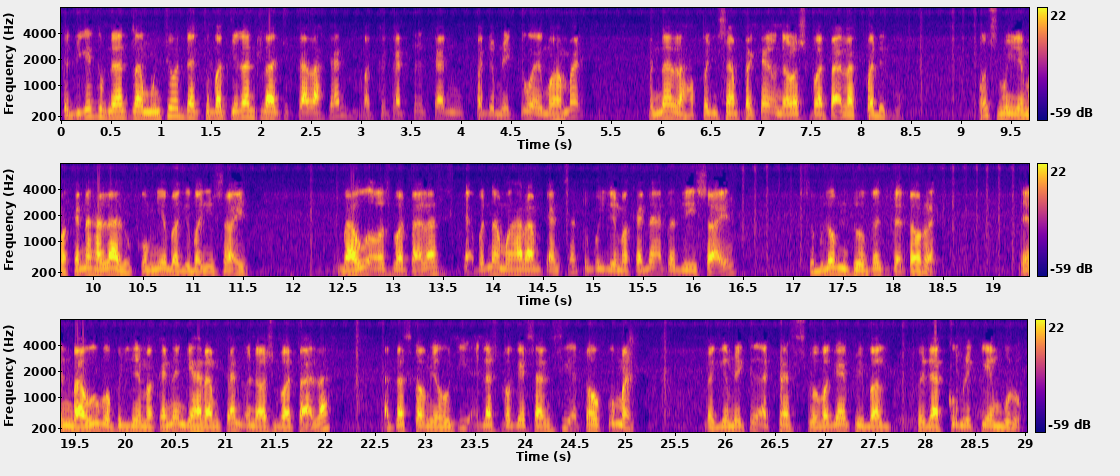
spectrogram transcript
Ketika kebenaran telah muncul dan kebatilan telah dikalahkan, maka katakan kepada mereka, Wahai Muhammad, benarlah apa yang disampaikan oleh Allah SWT kepada Kalau semua yang makanan halal, hukumnya bagi Bani Israel. Bahawa Allah SWT tak pernah mengharamkan satu pun jenis makanan atas diri Israel sebelum diturunkan kitab Taurat. Dan bahawa beberapa jenis makanan diharamkan oleh Allah SWT atas kaum Yahudi adalah sebagai sanksi atau hukuman bagi mereka atas berbagai perilaku mereka yang buruk.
